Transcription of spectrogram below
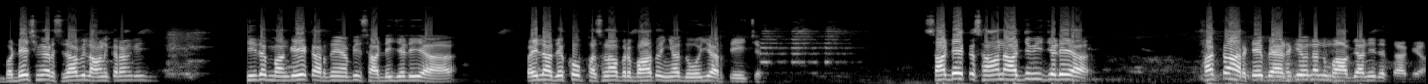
ਵੱਡੇ ਸੰਘਰਸ਼ ਦਾ ਵੀ ਐਲਾਨ ਕਰਾਂਗੇ ਜੀ। ਤੇ ਮੰਗ ਇਹ ਕਰਦੇ ਆ ਵੀ ਸਾਡੀ ਜਿਹੜੀ ਆ, ਪਹਿਲਾਂ ਦੇਖੋ ਫਸਲਾਂ ਬਰਬਾਦ ਹੋਈਆਂ 2023 ਚ। ਸਾਡੇ ਕਿਸਾਨ ਅੱਜ ਵੀ ਜਿਹੜੇ ਆ ਥੱਕ ਹਾਰ ਕੇ ਬੈਠ ਕੇ ਉਹਨਾਂ ਨੂੰ ਮੁਆਵਜ਼ਾ ਨਹੀਂ ਦਿੱਤਾ ਗਿਆ।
